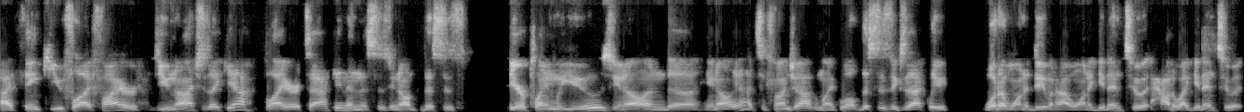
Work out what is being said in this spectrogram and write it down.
I think you fly fire. Do you not? She's like, yeah, fly air attacking. And this is, you know, this is the airplane we use, you know, and, uh, you know, yeah, it's a fun job. I'm like, well, this is exactly what I want to do and how I want to get into it. How do I get into it?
